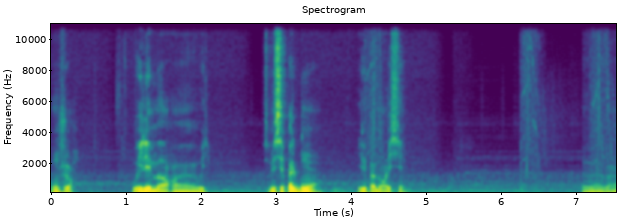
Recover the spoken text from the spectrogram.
Bonjour. Oui, il est mort, euh, oui. Mais c'est pas le bon, hein. Il est pas mort ici. Euh, voilà.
